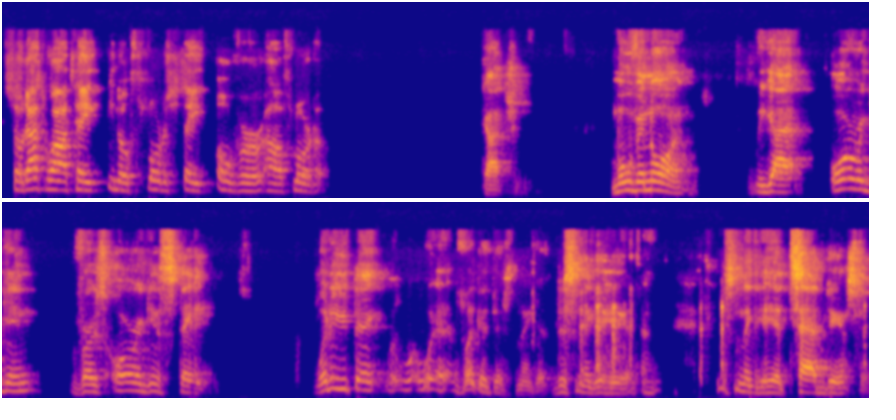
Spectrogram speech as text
So that's why I take you know Florida State over uh, Florida. Got you. Moving on, we got Oregon versus Oregon State. What do you think? wh- wh- Look at this nigga. This nigga here. This nigga here tap dancing.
